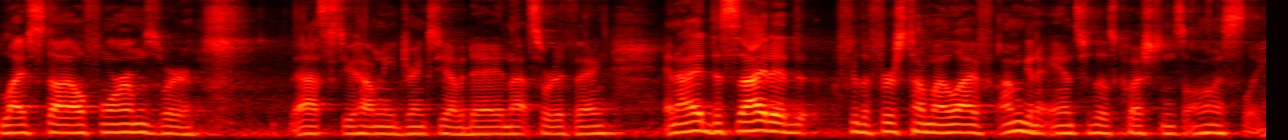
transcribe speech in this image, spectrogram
lifestyle forms where it asks you how many drinks you have a day and that sort of thing. And I had decided for the first time in my life, I'm going to answer those questions honestly.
